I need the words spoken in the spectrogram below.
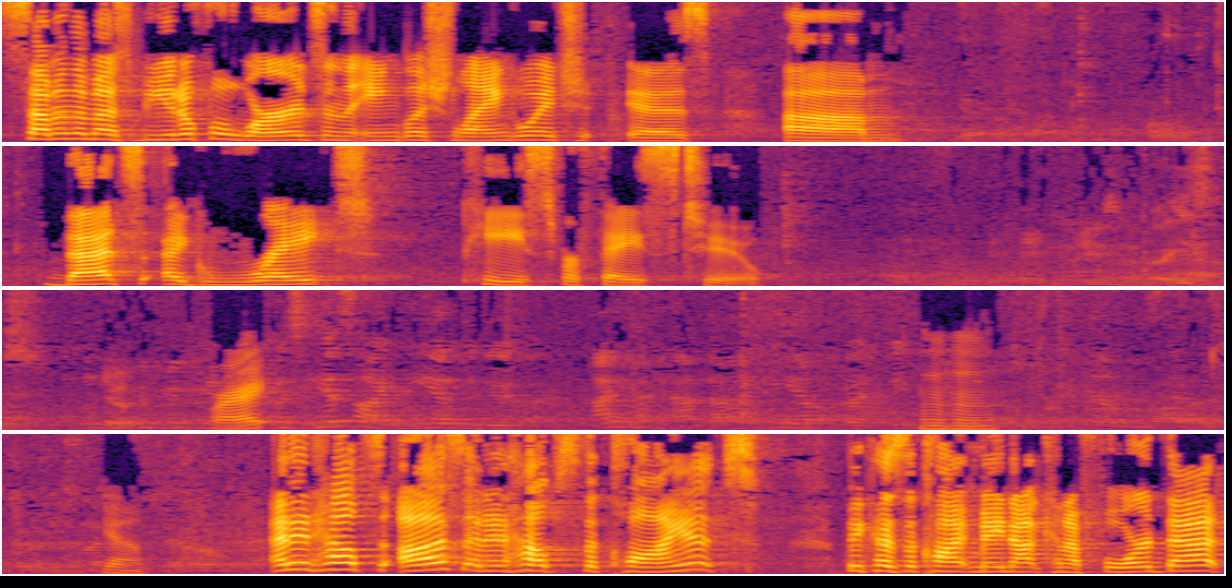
Some of the most beautiful words in the English language is um, That's a great piece for phase two. Right? His idea to do it, I had had that idea, but mm-hmm. it Yeah. And it helps us and it helps the client because the client may not can afford that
